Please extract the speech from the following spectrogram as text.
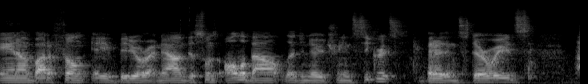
and I'm about to film a video right now. This one's all about legendary training secrets, better than steroids.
